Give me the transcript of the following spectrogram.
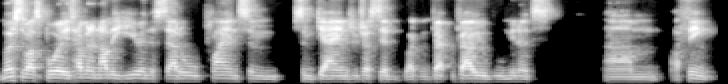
most of us boys having another year in the saddle, playing some some games, which I said like va- valuable minutes. Um, I think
